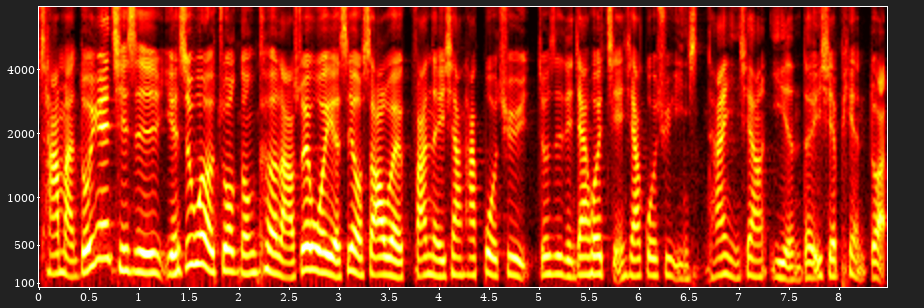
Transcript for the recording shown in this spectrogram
差蛮多，因为其实也是为了做功课啦，所以我也是有稍微翻了一下他过去，就是人家会剪一下过去影他影像演的一些片段。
